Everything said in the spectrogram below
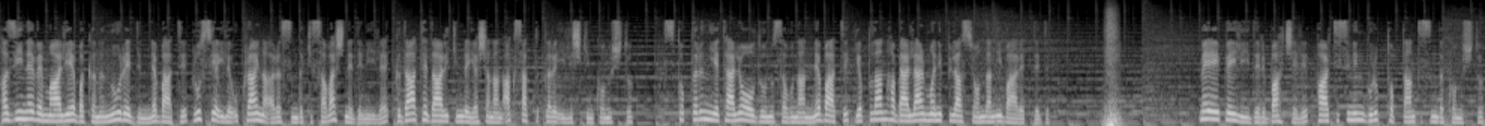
Hazine ve Maliye Bakanı Nureddin Nebati, Rusya ile Ukrayna arasındaki savaş nedeniyle gıda tedarikinde yaşanan aksaklıklara ilişkin konuştu. Stokların yeterli olduğunu savunan Nebati, yapılan haberler manipülasyondan ibaret dedi. MHP lideri Bahçeli, partisinin grup toplantısında konuştu.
